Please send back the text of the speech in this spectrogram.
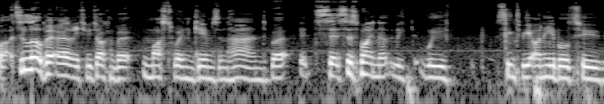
Well, it's a little bit early to be talking about must-win games in hand, but it's it's disappointing that we we seem to be unable to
